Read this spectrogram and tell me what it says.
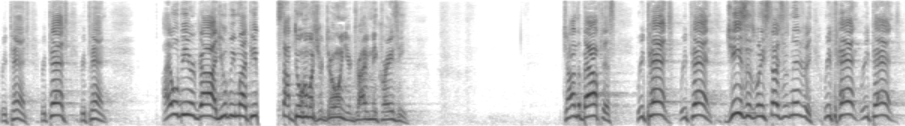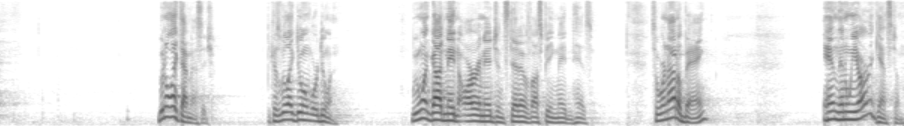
repent, repent, repent. I will be your God. You will be my people. Stop doing what you're doing. You're driving me crazy. John the Baptist, repent, repent. Jesus, when he starts his ministry, repent, repent. We don't like that message because we like doing what we're doing. We want God made in our image instead of us being made in his. So we're not obeying, and then we are against him.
